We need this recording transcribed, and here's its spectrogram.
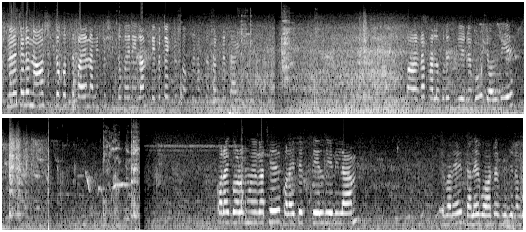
আপনারা চাইলে নাও সিদ্ধ করতে পারেন, আমি একটু সিদ্ধ করে নিলাম, পেঁপেটা একটু শক্ত শক্ত থাকবে তাই। পাড়াটা ভালো করে ধুয়ে নেব জল দিয়ে। কড়াই গরম হয়ে গেছে কড়াইতে তেল দিয়ে দিলাম। এবারে ডালের বড়াটা ভেজে নেব।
